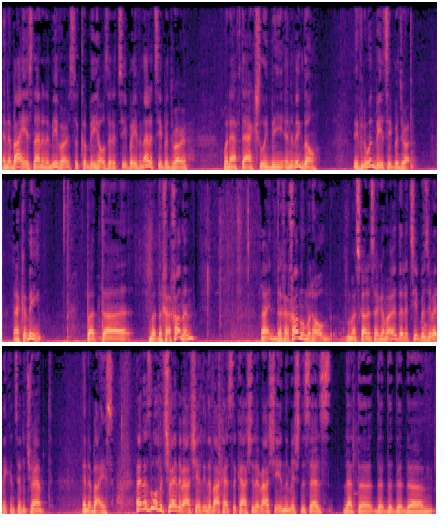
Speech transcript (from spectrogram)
in a bias, not in a beaver, so it could be holds that a tzibah, even not a tzibah drawer, would have to actually be in a migdal, even it wouldn't be a tzibah drawer. That could be, but uh, but the chachamim, right? The chachamim would hold that a tzibah is already considered trapped in a bias. And there's a little bit shvei the Rashi. I think the Bach has the kasha that Rashi in the Mishnah says that the the the the, the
